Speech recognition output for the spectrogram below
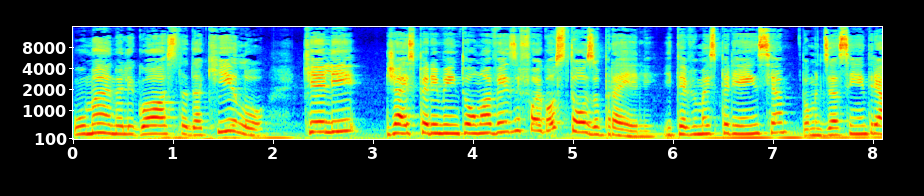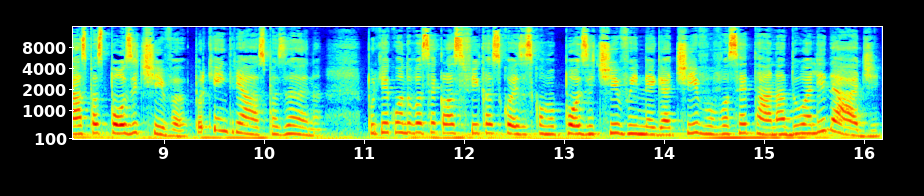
O humano ele gosta daquilo que ele já experimentou uma vez e foi gostoso para ele. E teve uma experiência, vamos dizer assim, entre aspas, positiva. Por que entre aspas, Ana? Porque quando você classifica as coisas como positivo e negativo, você tá na dualidade.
